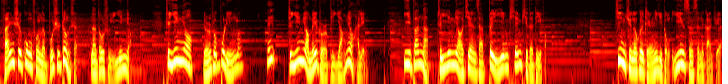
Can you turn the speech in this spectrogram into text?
凡是供奉的不是正神，那都属于阴庙。这阴庙有人说不灵吗？哎，这阴庙没准比阳庙还灵。一般呢，这阴庙建在背阴偏僻的地方，进去呢会给人一种阴森森的感觉。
